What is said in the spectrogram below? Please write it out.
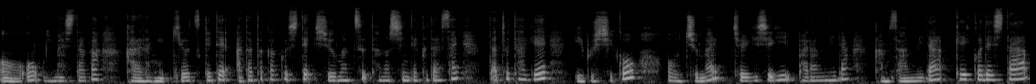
を見ましたが、体に気をつけて暖かくして週末楽しんでください. 따뜻하게 입으시고 주말 즐기시기 바랍니다. 감사합니다. 케이코でした.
